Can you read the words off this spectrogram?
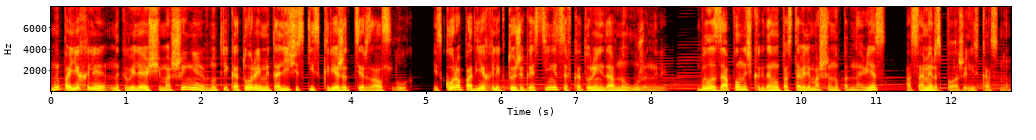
мы поехали на ковыляющей машине, внутри которой металлический скрежет терзал слух. И скоро подъехали к той же гостинице, в которой недавно ужинали. Было за полночь, когда мы поставили машину под навес, а сами расположились ко сну.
